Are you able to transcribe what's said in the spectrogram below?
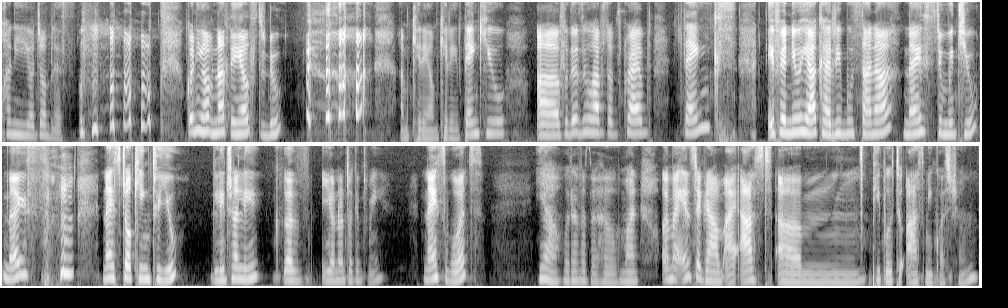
Kwani, you're jobless. Kwani, you have nothing else to do. I'm kidding. I'm kidding. Thank you. Uh, for those who have subscribed, thanks. If you're new here, karibu sana. Nice to meet you. Nice, nice talking to you. Literally, because you're not talking to me. Nice what? Yeah, whatever the hell, man. On my Instagram, I asked um people to ask me questions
